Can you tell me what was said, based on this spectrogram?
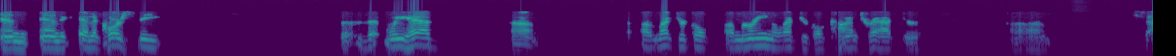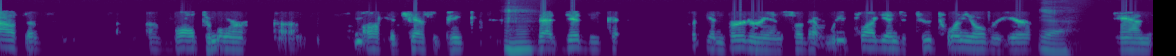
and and and of course the, the, the we had um, electrical a marine electrical contractor um, south of, of Baltimore um, off the Chesapeake Mm-hmm. that did the put the inverter in so that we plug into 220 over here Yeah. and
